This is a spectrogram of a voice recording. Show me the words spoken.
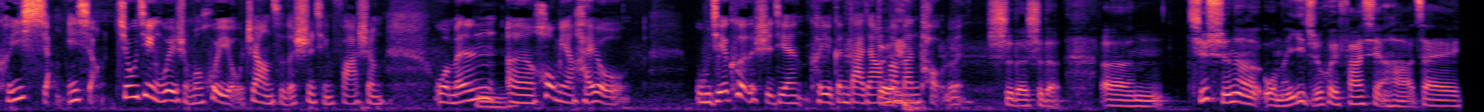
可以想一想，究竟为什么会有这样子的事情发生？我们嗯后面还有。五节课的时间可以跟大家慢慢讨论。是的，是的，嗯，其实呢，我们一直会发现哈，在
